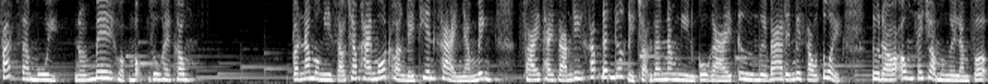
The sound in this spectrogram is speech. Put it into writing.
phát ra mùi, nói mê hoặc mộng du hay không. Vào năm 1621, Hoàng đế Thiên Khải nhà Minh phái thái giám đi khắp đất nước để chọn ra 5.000 cô gái từ 13 đến 16 tuổi. Từ đó ông sẽ chọn một người làm vợ.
